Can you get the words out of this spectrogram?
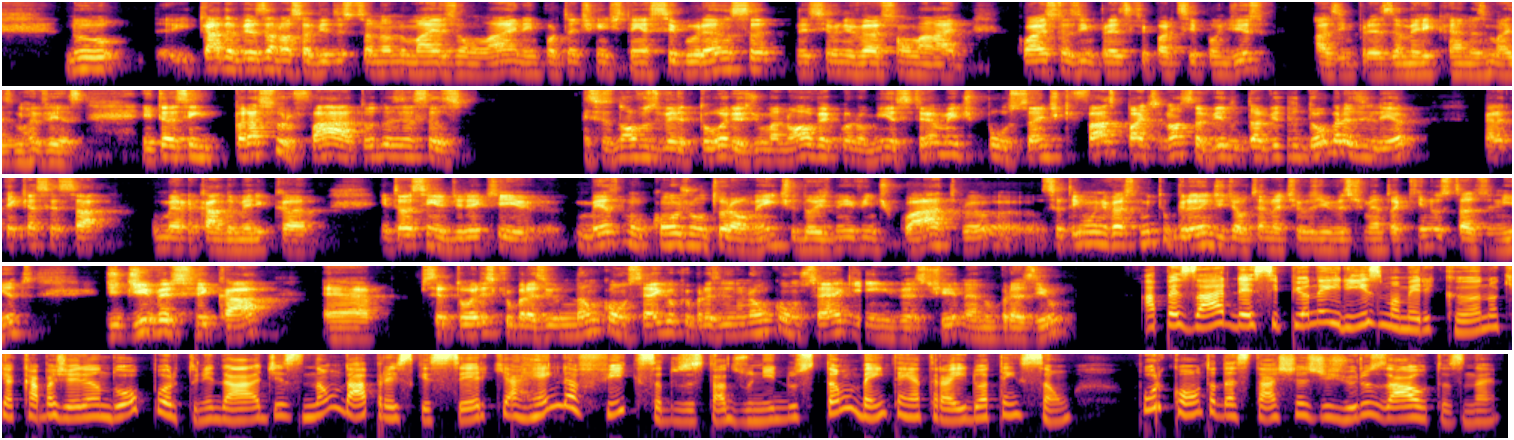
No, e cada vez a nossa vida se tornando mais online, é importante que a gente tenha segurança nesse universo online. Quais são as empresas que participam disso? As empresas americanas mais uma vez. Então, assim, para surfar todas essas esses novos vetores de uma nova economia extremamente pulsante que faz parte da nossa vida, da vida do brasileiro, o cara tem que acessar o mercado americano. Então, assim, eu diria que mesmo conjunturalmente, 2024, você tem um universo muito grande de alternativas de investimento aqui nos Estados Unidos, de diversificar é, setores que o Brasil não consegue, ou que o Brasil não consegue investir né, no Brasil, Apesar desse pioneirismo americano que acaba gerando oportunidades, não dá para esquecer que a renda fixa dos Estados Unidos também tem atraído atenção por conta das taxas de juros altas, né?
